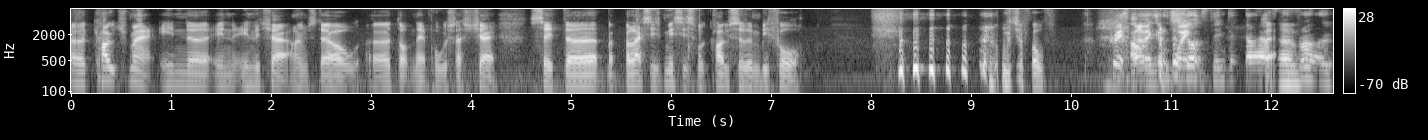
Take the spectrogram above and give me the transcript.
uh, Coach Matt in uh, in in the chat, holmesdale.net uh, net forward slash chat, said uh, B- Bolasie's misses were closer than before. Which I thought. Chris, can I make a the point? shots didn't go out for Um.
